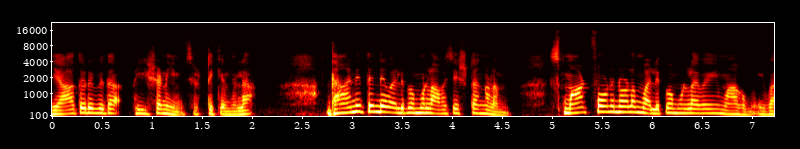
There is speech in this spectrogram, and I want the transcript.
യാതൊരുവിധ ഭീഷണിയും സൃഷ്ടിക്കുന്നില്ല. ധാന്യത്തിന്റെ വലിപ്പമുള്ള അവശിഷ്ടങ്ങളും സ്മാർട്ട് ഫോണിനോളം വലിപ്പമുള്ളവയുമാകും ഇവ.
